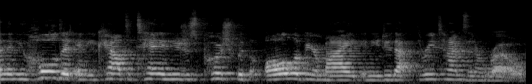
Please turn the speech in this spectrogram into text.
and then you hold it and you count to ten, and you just push with all of your might, and you do that three times in a row.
